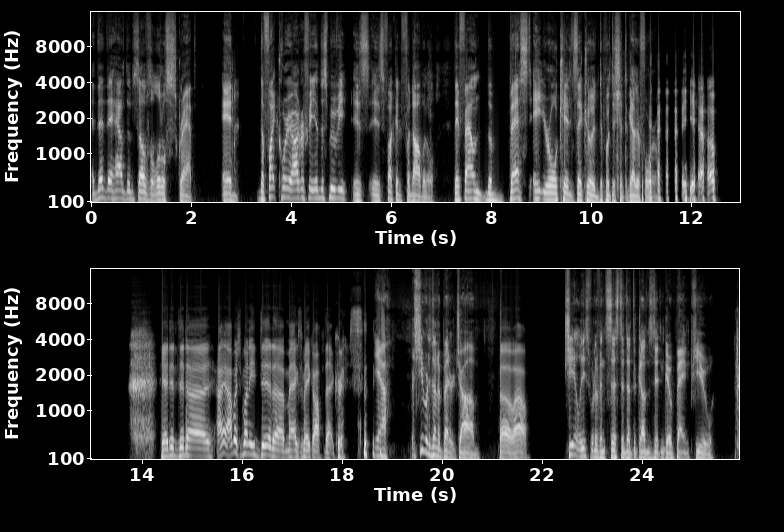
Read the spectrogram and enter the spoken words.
And then they have themselves a little scrap. And the fight choreography in this movie is is fucking phenomenal. They found the best eight year old kids they could to put the shit together for them. yeah. Yeah, did did uh I, how much money did uh Mags make off of that, Chris? yeah. She would have done a better job. oh wow. She at least would have insisted that the guns didn't go bang pew.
